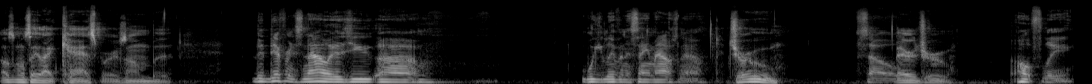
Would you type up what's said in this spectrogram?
I was gonna say like Casper or something, but The difference now is you um we live in the same house now. true, So very true. Hopefully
